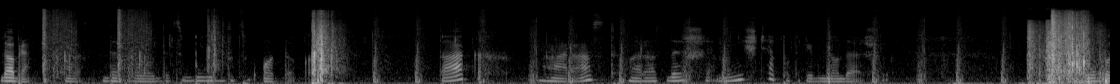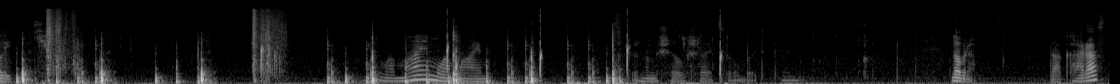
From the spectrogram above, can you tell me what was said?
Добре. Де це було? Де це було? Де це. Так. Гаразд. Гаразд, ще? Мені ще потрібно дещо. Убить. Ламаємо, ламаємо. Що нам ще лишається робити? Добре. Так, гаразд.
